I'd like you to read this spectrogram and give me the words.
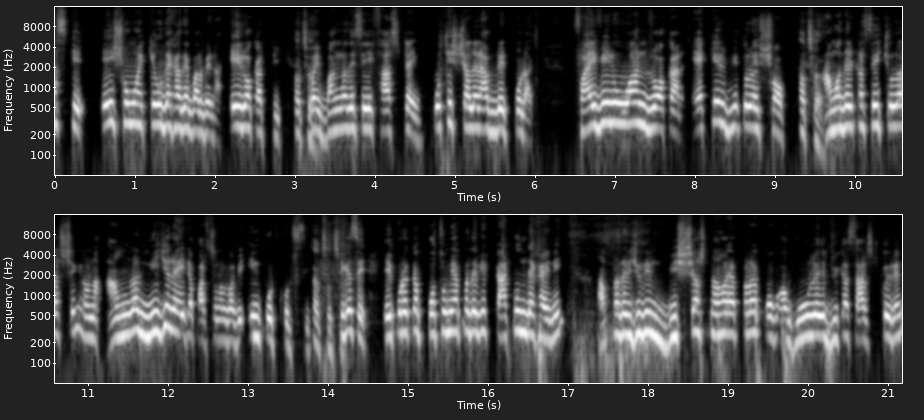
আজকে এই সময় কেউ দেখাতে পারবে না। এই রকারটি। আচ্ছা। ভাই বাংলাদেশে এই ফার্স্ট টাইম পঁচিশ সালের update product five in one rocker একের ভিতরে সব। আচ্ছা। আমাদের কাছেই চলে আসছে কেননা আমরা নিজেরা এটা পার্সোনাল ভাবে ইম্পোর্ট করছি। আচ্ছা ঠিক আছে? এই প্রোডাক্টটা প্রথমে আপনাদেরকে কার্টুন দেখায়নি। আপনাদের যদি বিশ্বাস না হয় আপনারা গুগলে ঢুকা সার্চ করেন।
